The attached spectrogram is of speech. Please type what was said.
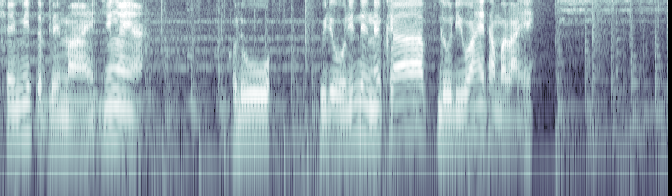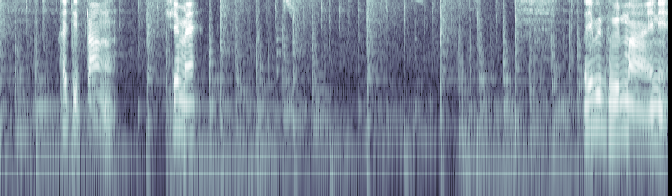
ใช้มีดตัดใบไม้ยังไงอะ ขอดู วิดีโอนิดนึงนะครับ ดูดีว่าให้ทำอะไร ให้ติดตั้ง ใช่ไหมอันนี้เป็นพื้นไม้นี่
